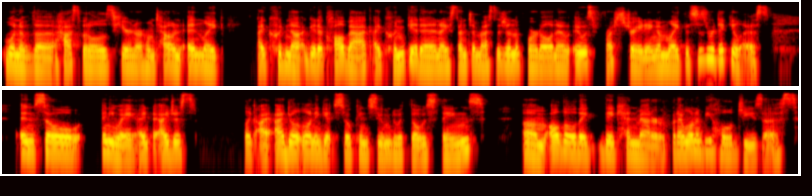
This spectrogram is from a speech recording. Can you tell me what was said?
one of the hospitals here in our hometown and like I could not get a call back. I couldn't get in. I sent a message in the portal and I, it was frustrating. I'm like, this is ridiculous. And so anyway, I I just like I I don't want to get so consumed with those things. Um, although they they can matter, but I want to behold Jesus.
